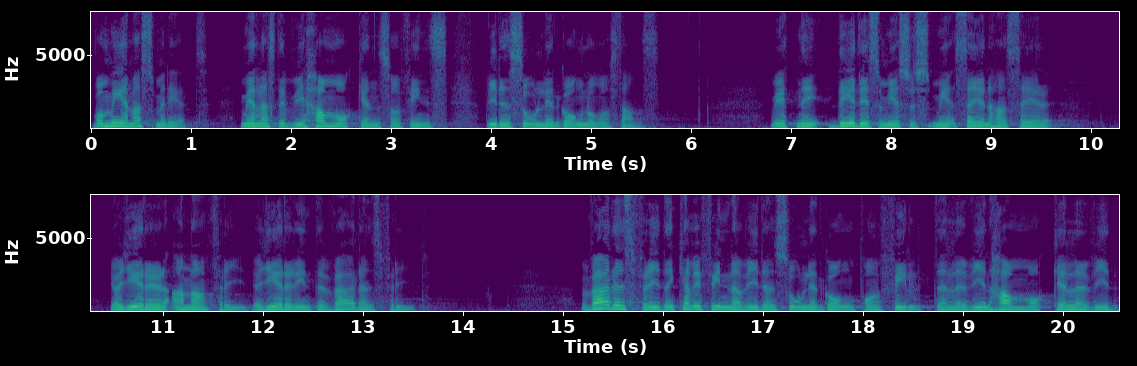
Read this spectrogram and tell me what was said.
Vad menas med det? Menas det vid hammocken som finns vid en solnedgång någonstans? Vet ni, det är det som Jesus säger när han säger Jag ger er en annan frid. Jag ger er inte världens frid. Världens frid den kan vi finna vid en solnedgång på en filt eller vid en hammock eller vid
